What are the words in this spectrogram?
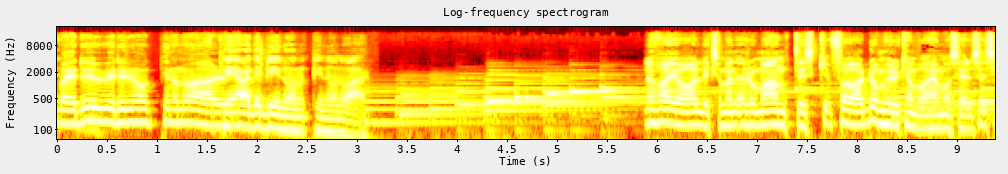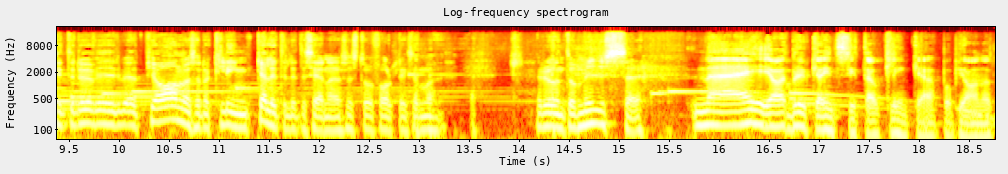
Vad är du? Är det något Pinot Noir? Ja, det blir någon Pinot Noir. Nu har jag liksom en romantisk fördom hur det kan vara hemma hos er. Sitter du vid ett piano och, och klinkar lite, lite senare så står folk liksom runt och myser. Nej, jag brukar inte sitta och klinka på pianot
